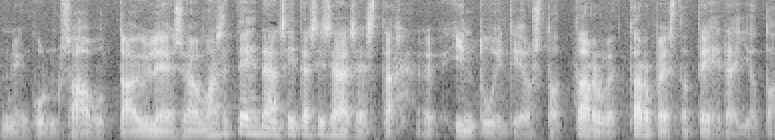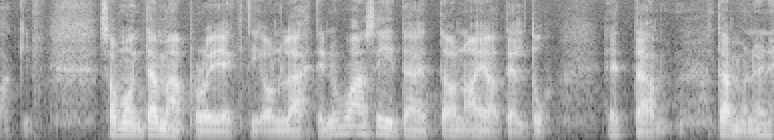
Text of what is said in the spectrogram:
niin kuin saavuttaa yleisöä, vaan se tehdään siitä sisäisestä intuitiosta, tarve, tarpeesta tehdä jotakin. Samoin tämä projekti on lähtenyt vain siitä, että on ajateltu, että tämmöinen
